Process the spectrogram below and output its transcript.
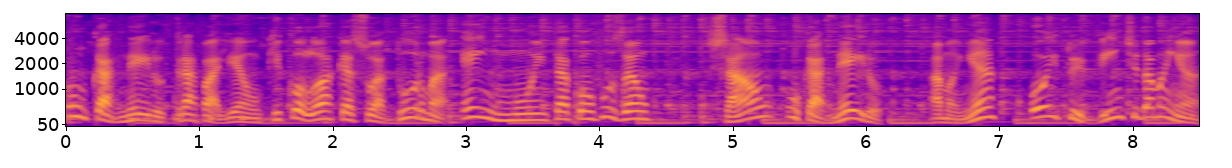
Um carneiro trapalhão que coloca sua turma em muita confusão. Shaun, o Carneiro. Amanhã, 8h20 da manhã.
